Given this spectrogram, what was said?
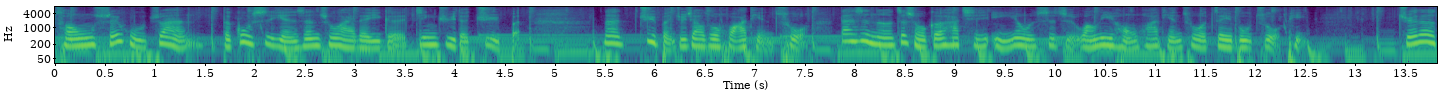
从《水浒传》的故事衍生出来的一个京剧的剧本，那剧本就叫做《花田错》，但是呢，这首歌它其实引用的是指王力宏《花田错》这一部作品。觉得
